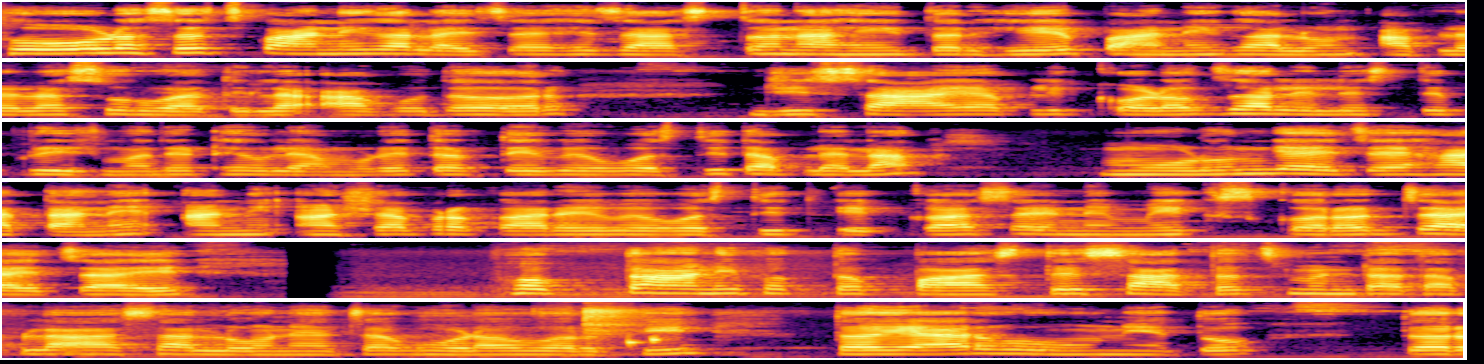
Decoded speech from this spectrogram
थोडंसंच पाणी घालायचं आहे जास्त नाही तर हे पाणी घालून आपल्याला सुरुवातीला अगोदर जी साय आपली कडक झालेली असते फ्रीजमध्ये ठेवल्यामुळे तर ते व्यवस्थित आपल्याला मोडून घ्यायचं आहे हाताने आणि अशा प्रकारे व्यवस्थित एका साईडने मिक्स करत जायचं आहे. फक्त आणि फक्त पाच ते सातच मिनटात आपला असा लोण्याचा घोडावरती वरती तयार होऊन येतो. तर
